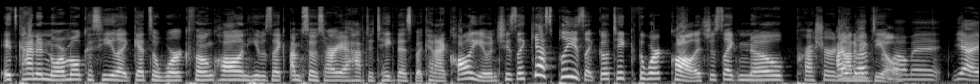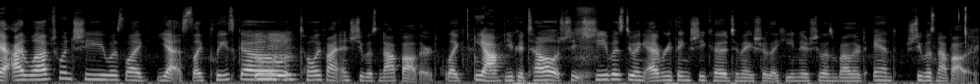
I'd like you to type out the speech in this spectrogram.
it's kind of normal because he like gets a work phone call and he was like i'm so sorry i have to take this but can i call you and she's like yes please like go take the work call it's just like no pressure not I a big deal moment, yeah, yeah. I loved when she was like, "Yes, like please go, totally fine," and she was not bothered. Like, Mm-hmm. Yeah. you could tell she she was doing everything she could to make sure that he knew she wasn't bothered, and she was not bothered.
